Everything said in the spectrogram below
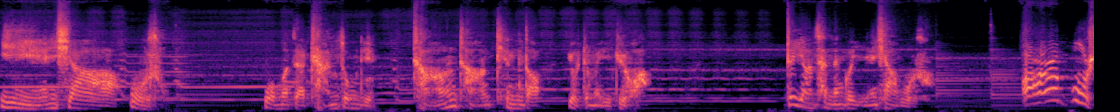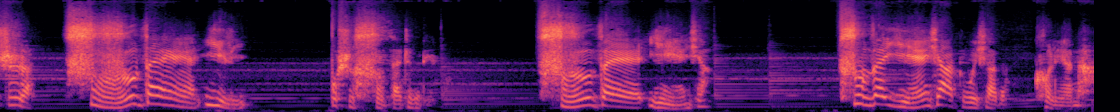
言下悟入。我们在禅宗里常常听到有这么一句话，这样才能够言下悟入，而不是死在义里，不是死在这个地方，死在言下，死在言下，诸位晓得可怜呐，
